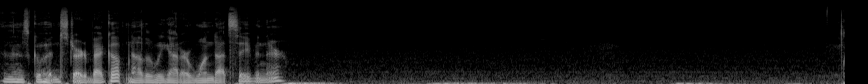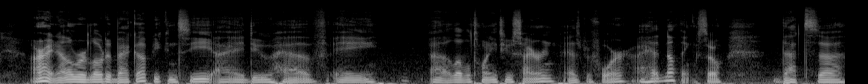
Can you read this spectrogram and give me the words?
And then let's go ahead and start it back up now that we got our one.save in there. Alright, now that we're loaded back up, you can see I do have a uh, level 22 siren as before. I had nothing, so that's uh,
